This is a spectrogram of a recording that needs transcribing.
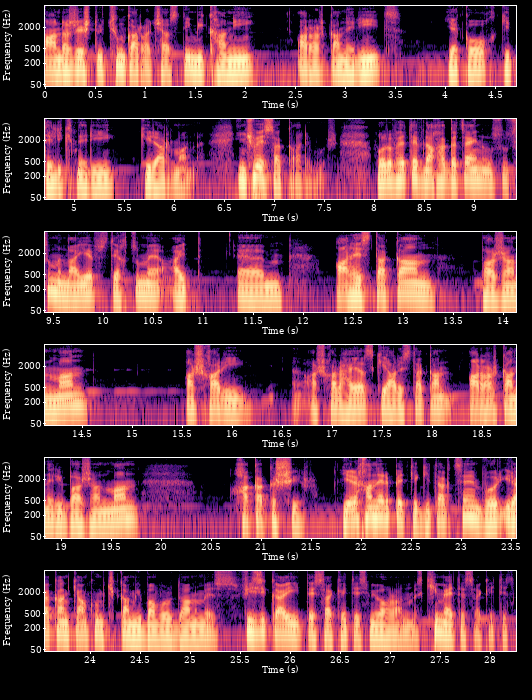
անհրաժեշտություն կառաջացնի մի քանի առարկաներից եկող գիտելիքների կիրառմանը։ Ինչու է սա կարևոր։ Որովհետև նախագծային ուսուցումը նաև ստեղծում է այդ արհեստական բաժանման աշխարհի աշխարհայացքի արհեստական առարկաների բաժանման հակակշիռ Երեխաները պետք է գիտակցեն, որ իրական կյանքում չկա մի բան, որ դանում ես ֆիզիկայի տեսակետից մի բան անում ես, քիմիայի տեսակետից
